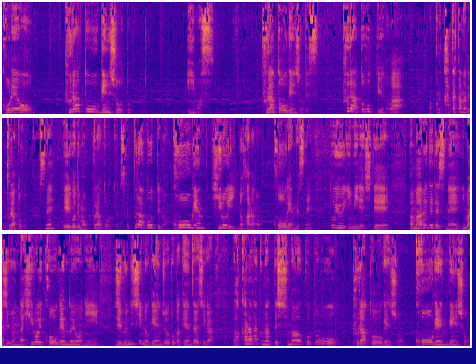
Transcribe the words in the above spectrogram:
これをプラトー現象と言います。プラトー現象です。プラトーっていうのは、まあ、これカタカナでプラトーってですね。英語でもプラトーって言うんですけどプラトーっていうのは高原広い野原の高原ですね。という意味でして、まあ、まるでですね、今自分が広い高原のように自分自身の現状とか現在地がわからなくなってしまうことをプラトー現象、高原現象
